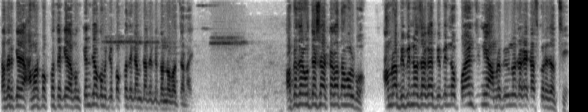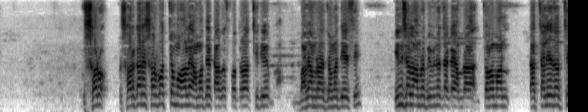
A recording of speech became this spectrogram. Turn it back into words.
তাদেরকে আমার পক্ষ থেকে এবং কেন্দ্রীয় কমিটির পক্ষ থেকে আমি তাদেরকে ধন্যবাদ জানাই। আপনাদের উদ্দেশ্যে একটা কথা বলব, আমরা বিভিন্ন জায়গায় বিভিন্ন পয়েন্ট নিয়ে আমরা বিভিন্ন জায়গায় কাজ করে যাচ্ছি। সর- সরকারের সর্বোচ্চ মহলে আমাদের কাগজপত্র ভাবে আমরা জমা দিয়েছি। ইনশাল্লাহ আমরা বিভিন্ন জায়গায় আমরা চলমান কাজ চালিয়ে যাচ্ছি।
